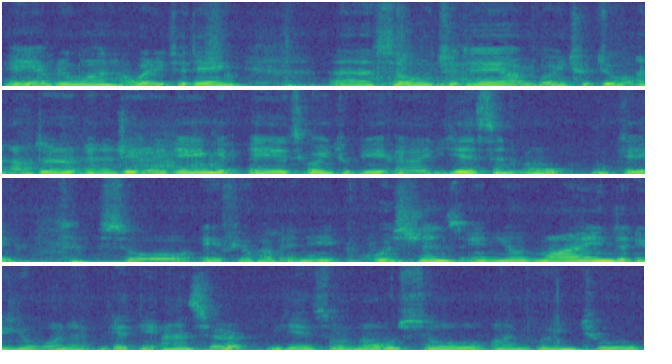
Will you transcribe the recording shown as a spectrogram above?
Hey everyone, how are you today? Uh, so today I'm going to do another energy reading. It's going to be a yes and no, okay? So if you have any questions in your mind, you want to get the answer, yes or no, so I'm going to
